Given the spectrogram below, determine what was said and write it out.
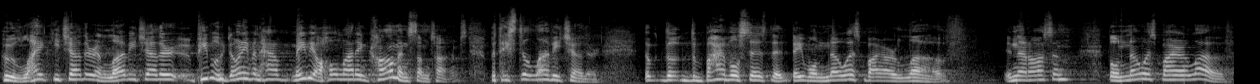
who like each other and love each other, people who don't even have maybe a whole lot in common sometimes, but they still love each other. The, the, the Bible says that they will know us by our love. Isn't that awesome? They'll know us by our love.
